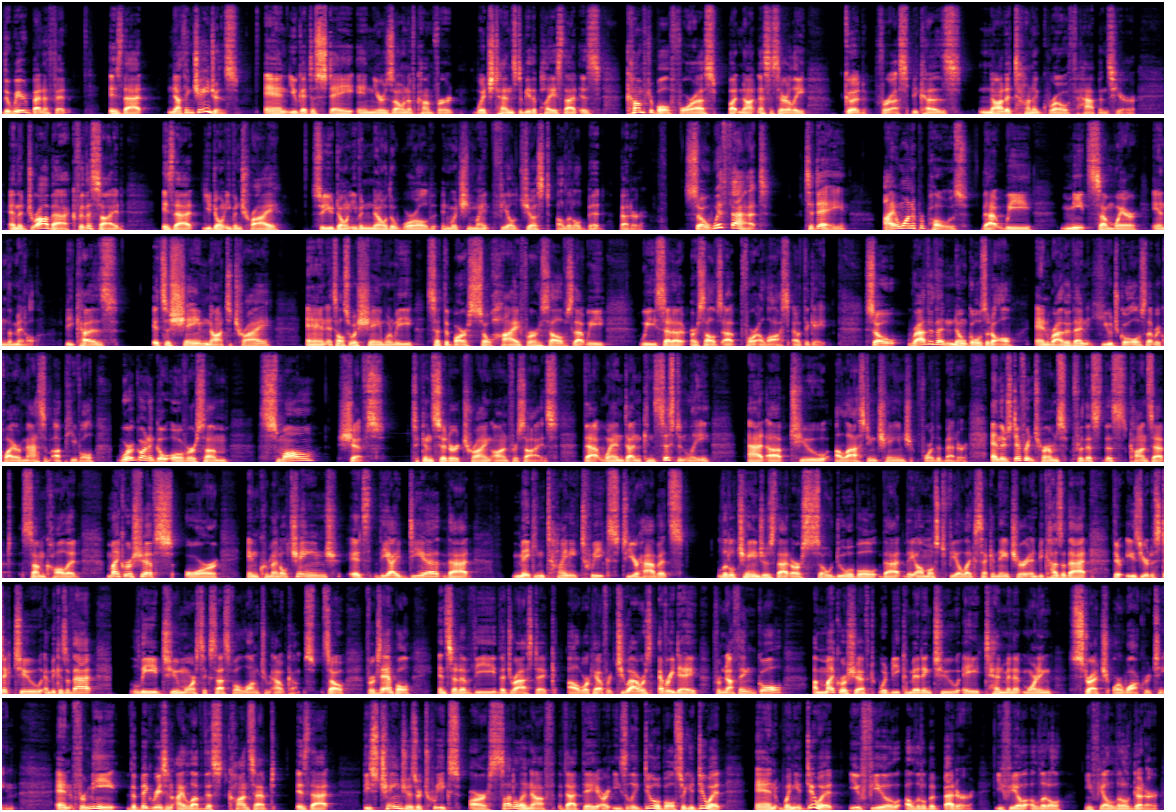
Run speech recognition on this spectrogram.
the weird benefit is that nothing changes and you get to stay in your zone of comfort, which tends to be the place that is comfortable for us, but not necessarily good for us because not a ton of growth happens here. And the drawback for this side is that you don't even try so you don't even know the world in which you might feel just a little bit better. So, with that, today, I want to propose that we meet somewhere in the middle because it's a shame not to try. And it's also a shame when we set the bar so high for ourselves that we we set ourselves up for a loss out the gate. So rather than no goals at all, and rather than huge goals that require massive upheaval, we're going to go over some small shifts to consider trying on for size that, when done consistently, add up to a lasting change for the better. And there's different terms for this this concept. Some call it micro shifts or incremental change. It's the idea that making tiny tweaks to your habits, little changes that are so doable that they almost feel like second nature and because of that, they're easier to stick to and because of that, lead to more successful long-term outcomes. So, for example, instead of the the drastic I'll work out for 2 hours every day from nothing goal, a micro shift would be committing to a 10-minute morning stretch or walk routine. And for me, the big reason I love this concept is that these changes or tweaks are subtle enough that they are easily doable, so you do it, and when you do it, you feel a little bit better. You feel a little you feel a little gooder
